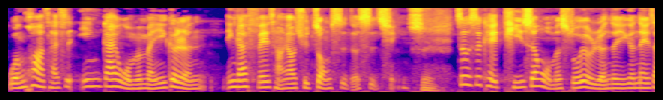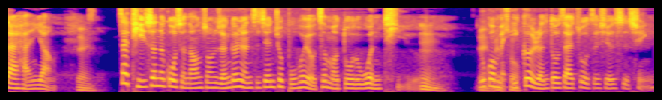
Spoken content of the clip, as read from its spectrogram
文化才是应该我们每一个人。应该非常要去重视的事情。是，这个是可以提升我们所有人的一个内在涵养。对，在提升的过程当中，人跟人之间就不会有这么多的问题了。嗯，如果每一个人都在做这些事情，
